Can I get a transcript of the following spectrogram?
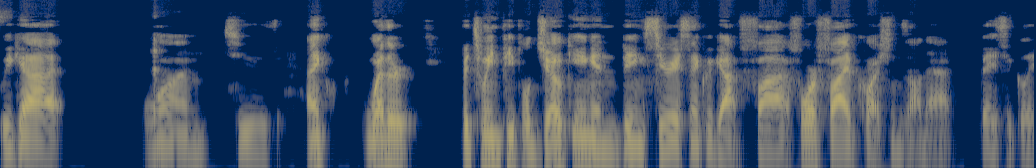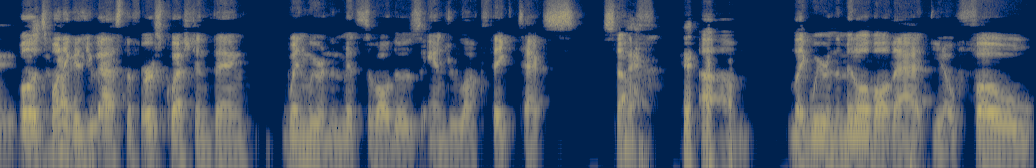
We got one, two, I think whether between people joking and being serious, I think we got five, four or five questions on that basically. Well, it's funny because you asked the first question thing when we were in the midst of all those Andrew Luck fake text stuff. um, like we were in the middle of all that, you know, faux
